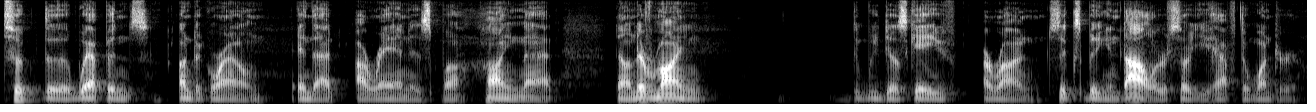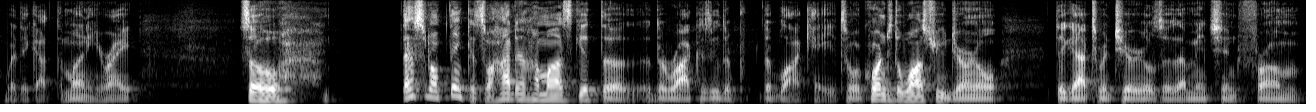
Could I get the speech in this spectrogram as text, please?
took the weapons underground and that Iran is behind that. Now, never mind, we just gave Iran $6 billion, so you have to wonder where they got the money, right? So that's what I'm thinking. So, how did Hamas get the, the rockets through the, the blockade? So, according to the Wall Street Journal, they got the materials, as I mentioned, from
